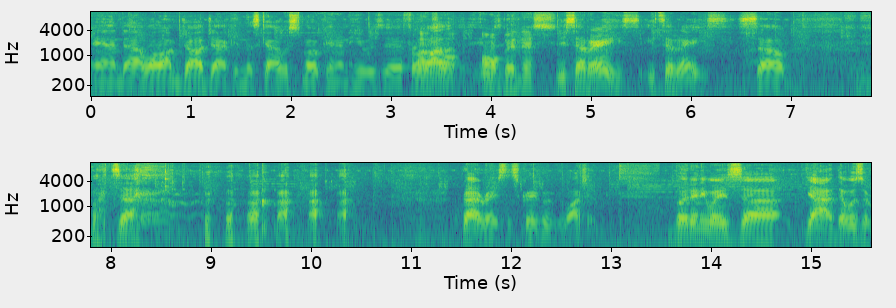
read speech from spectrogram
And uh, while I'm jaw jacking, this guy was smoking, and he was uh, for a while. all, all was- business. it's a race. It's a race. So, but uh, Rat Race. It's a great movie. Watch it. But anyways, uh, yeah, that was a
